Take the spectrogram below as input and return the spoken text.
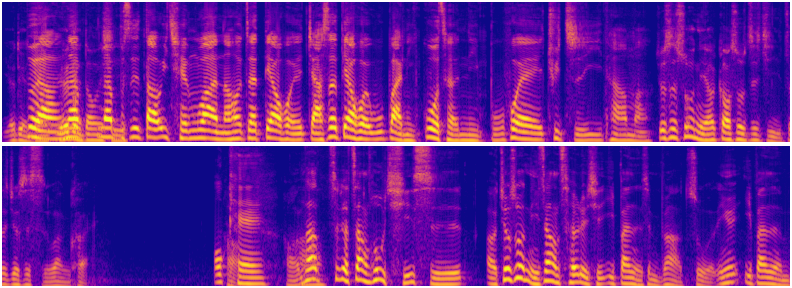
有点对啊，有点东西。那那不是到一千万，然后再调回？假设调回五百，你过程你不会去质疑他吗？就是说，你要告诉自己，这就是十万块。OK，好，好，那这个账户其实呃，就说你这样策略，其实一般人是没办法做的，因为一般人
